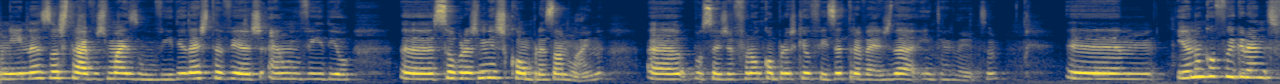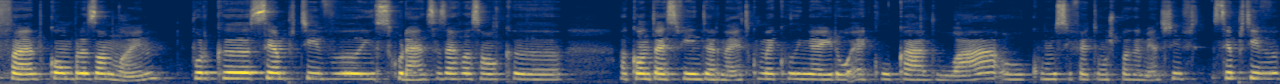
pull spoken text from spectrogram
meninas, hoje trago-vos mais um vídeo. Desta vez é um vídeo uh, sobre as minhas compras online, uh, ou seja, foram compras que eu fiz através da internet. Uh, eu nunca fui grande fã de compras online, porque sempre tive inseguranças em relação ao que acontece via internet, como é que o dinheiro é colocado lá ou como se efetuam os pagamentos. Sempre tive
